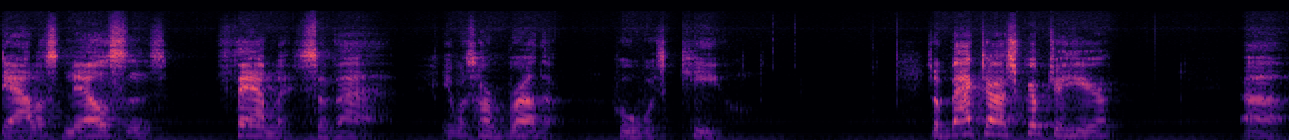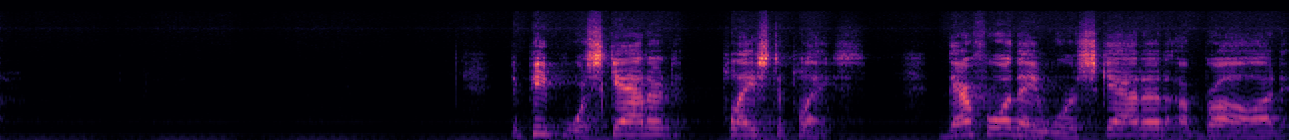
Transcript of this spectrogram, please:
Dallas Nelson's family survived. It was her brother who was killed. So back to our scripture here. Uh, the people were scattered place to place. Therefore, they were scattered abroad,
